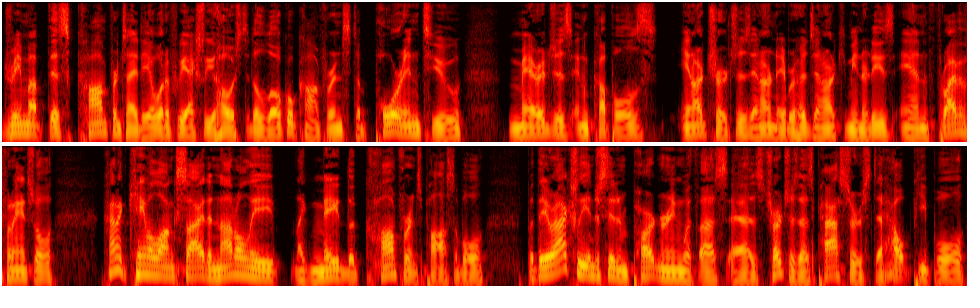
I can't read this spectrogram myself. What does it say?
dream up this conference idea. What if we actually hosted a local conference to pour into marriages and couples in our churches, in our neighborhoods, in our communities? And Thrivent Financial kind of came alongside and not only like made the conference possible, but they were actually interested in partnering with us as churches, as pastors, to help people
